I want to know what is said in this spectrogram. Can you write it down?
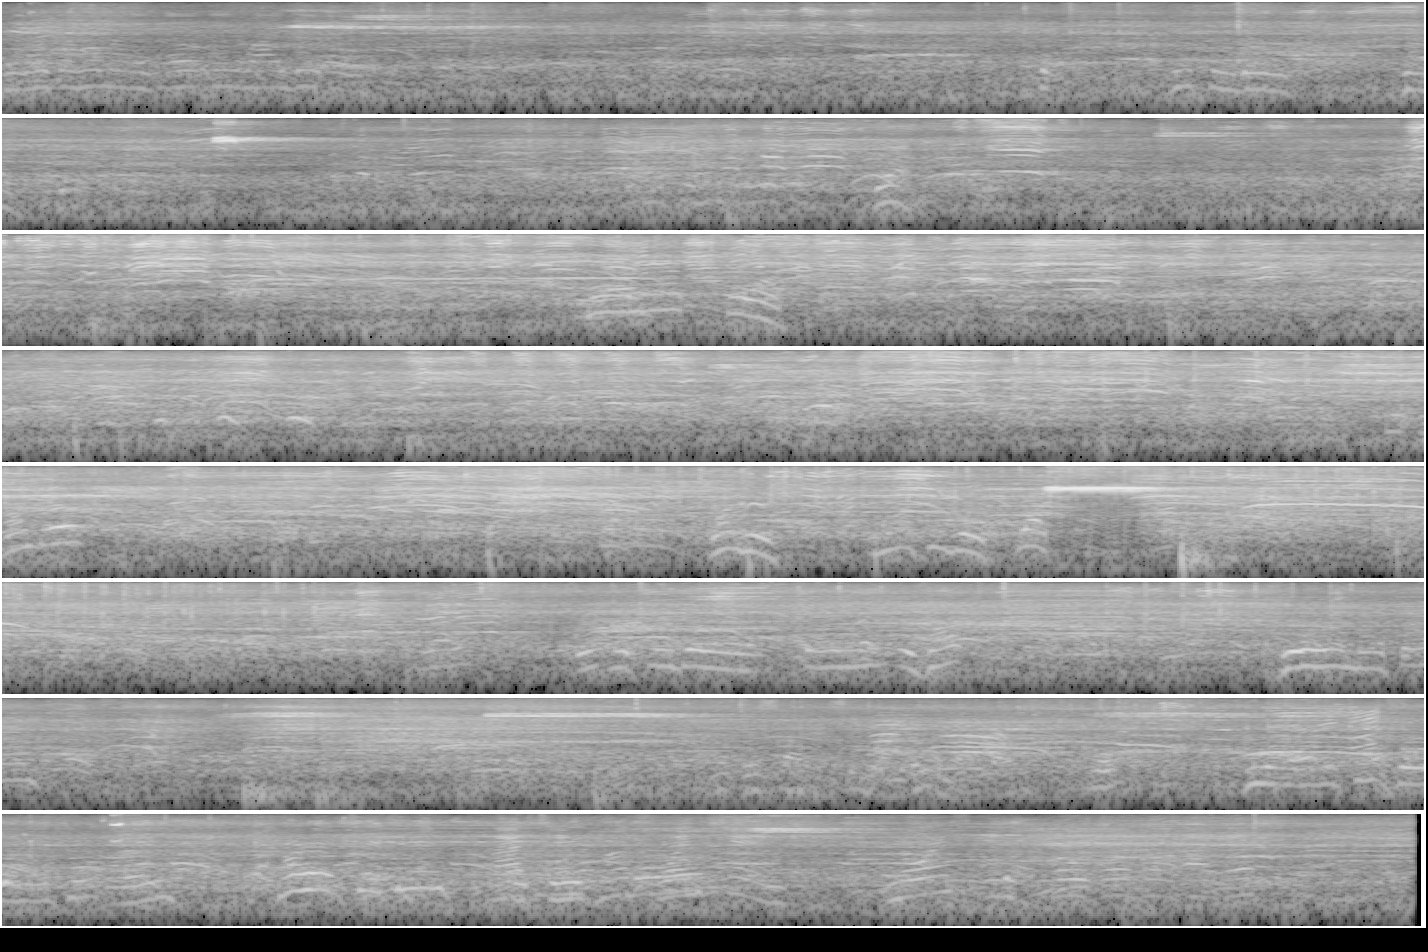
And Oklahoma is L Y D A. This one. Yeah. One good. One good. Now two good. Yes. Yeah, let's see final result. Blue in by four. Yeah. You are on two, zero, one, two, already. Go ahead, check in. Sí.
